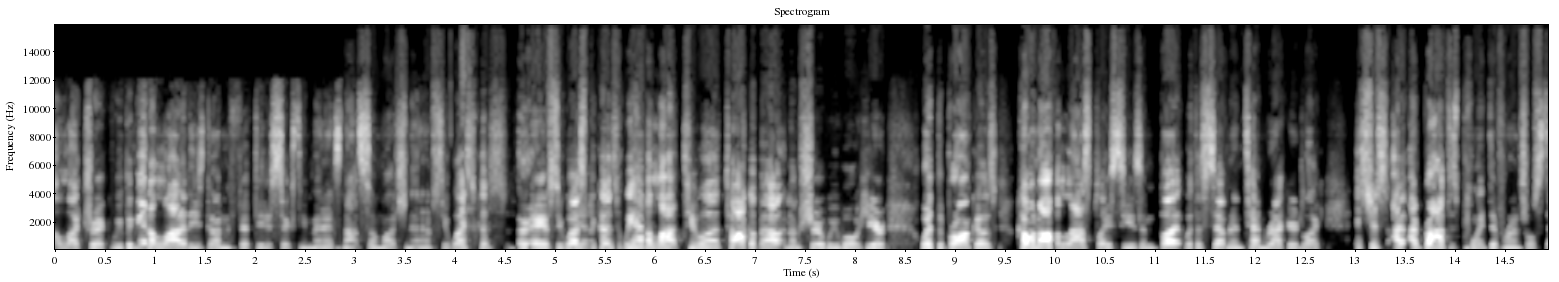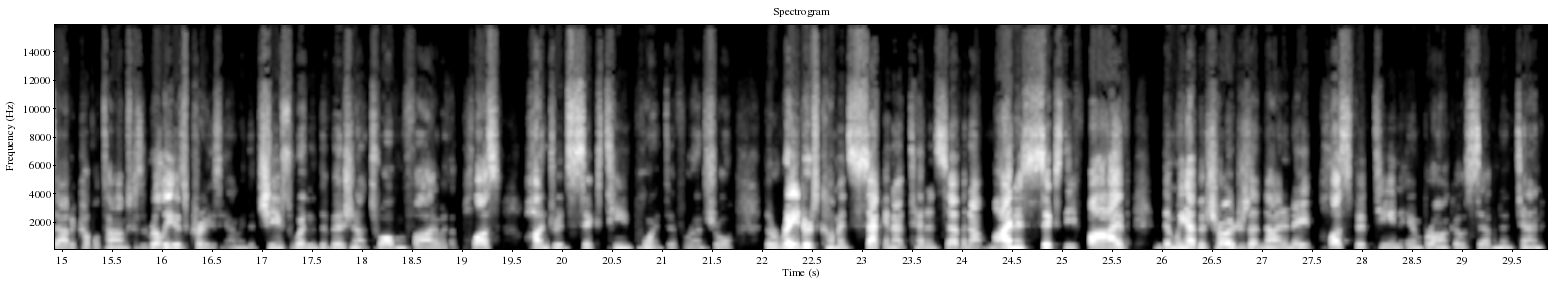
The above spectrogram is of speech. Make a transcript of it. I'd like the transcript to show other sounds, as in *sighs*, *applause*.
electric. We've been getting a lot of these done in 50 to 60 minutes, not so much in the NFC West because or AFC West yeah. because we have a lot to uh, talk about, and I'm sure we will here with the Broncos coming off a last place season, but with a seven and 10 record. Like it's just I, I brought up this point differential stat a couple times because it really is crazy. I mean, the Chiefs win the division at 12 and 5 with a plus 116 point differential. The Raiders come in second at 10 and 7 at minus 65, and then we have the Chargers at 9 and 8 plus 15 and Broncos 7 and 10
